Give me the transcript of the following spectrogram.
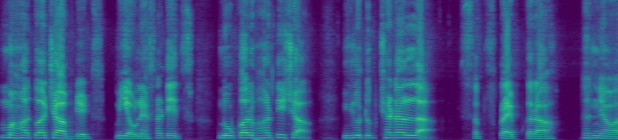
महत्त्वाच्या अपडेट्स मी येवण्यासाठीच नोकर भारतीच्या यूट्यूब चॅनलला सबस्क्राईब करा. धन्यवाद.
